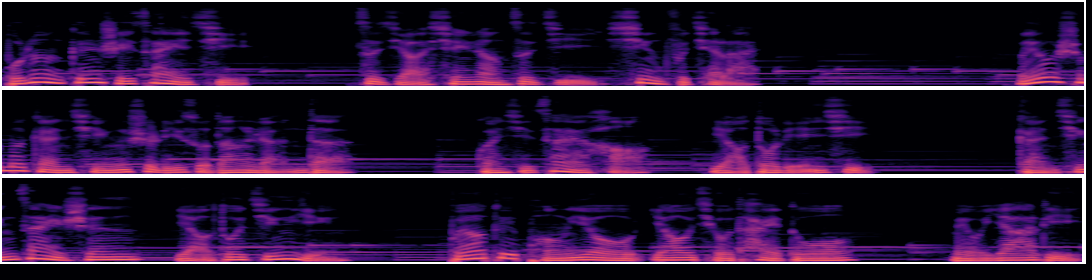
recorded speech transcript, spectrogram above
不论跟谁在一起，自己要先让自己幸福起来。没有什么感情是理所当然的。关系再好，也要多联系；感情再深，也要多经营。不要对朋友要求太多，没有压力，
